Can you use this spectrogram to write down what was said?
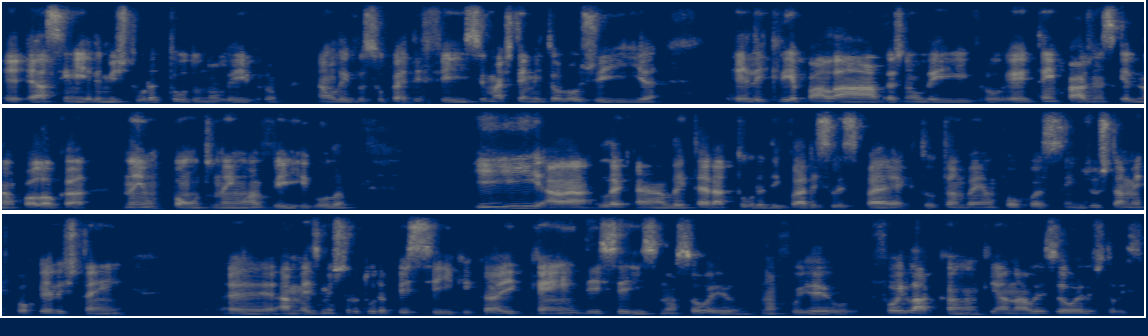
é, é assim, ele mistura tudo no livro. É um livro super difícil, mas tem mitologia, ele cria palavras no livro, tem páginas que ele não coloca nenhum ponto, nenhuma vírgula. E a, a literatura de Clarice Lispector também é um pouco assim, justamente porque eles têm é, a mesma estrutura psíquica, e quem disse isso não sou eu, não fui eu, foi Lacan que analisou eles dois.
